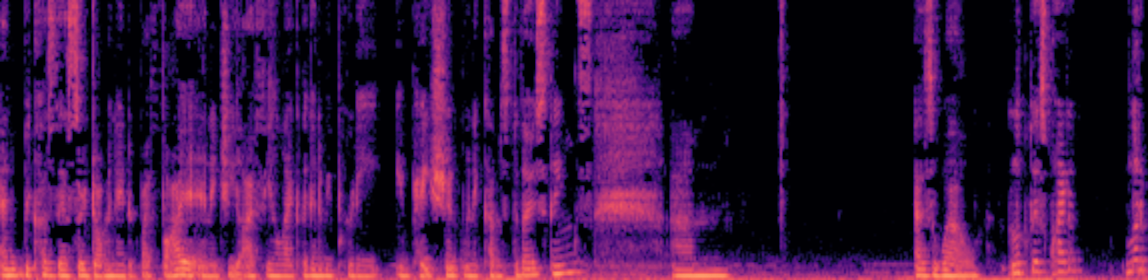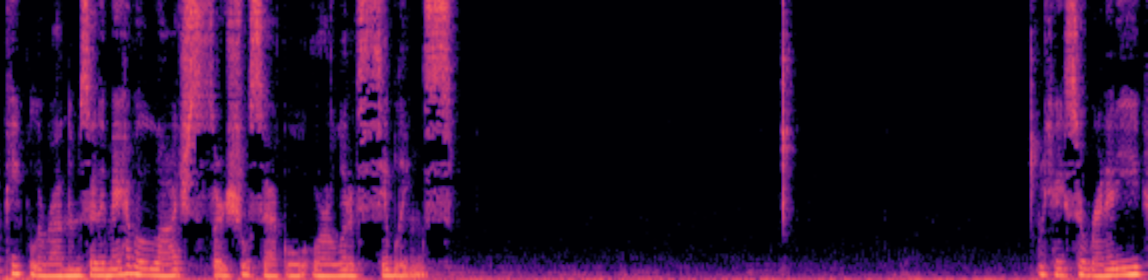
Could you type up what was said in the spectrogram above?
and because they're so dominated by fire energy, I feel like they're going to be pretty impatient when it comes to those things um, as well. Look, there's quite a lot of people around them, so they may have a large social circle or a lot of siblings. Okay serenity.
